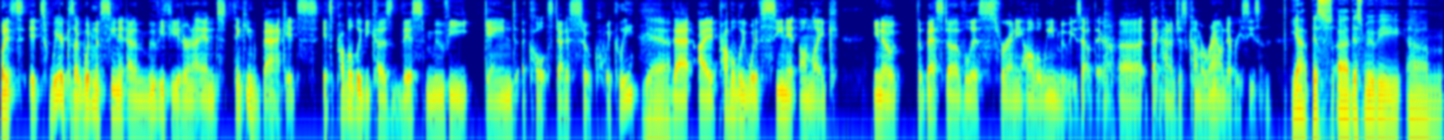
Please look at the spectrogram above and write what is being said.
but it's it's weird because I wouldn't have seen it at a movie theater, and, and thinking back, it's it's probably because this movie gained a cult status so quickly Yeah. that I probably would have seen it on like you know the best of lists for any Halloween movies out there uh, that kind of just come around every season. Yeah, this uh, this movie, um,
